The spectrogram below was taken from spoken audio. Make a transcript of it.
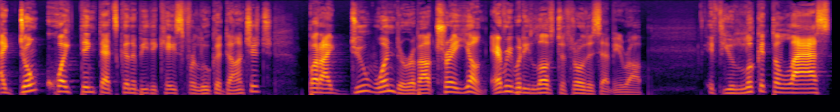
I don't quite think that's going to be the case for Luka Doncic, but I do wonder about Trae Young. Everybody loves to throw this at me, Rob. If you look at the last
